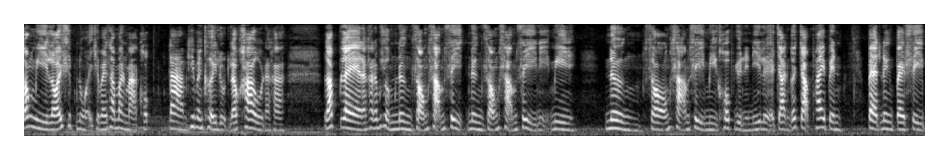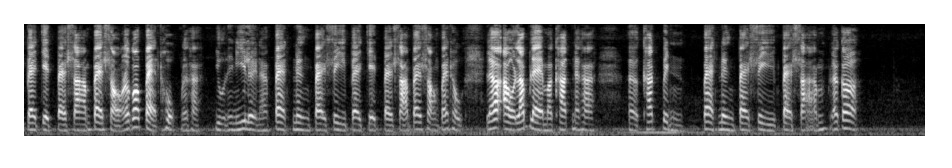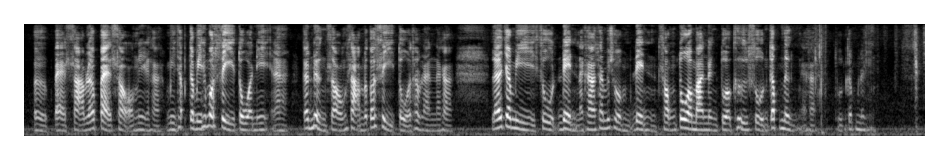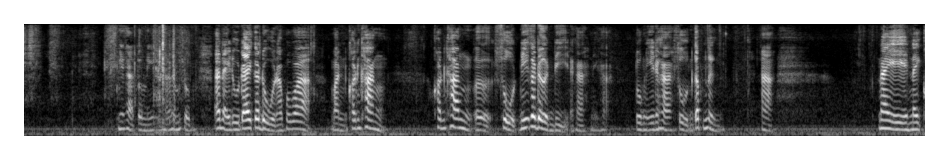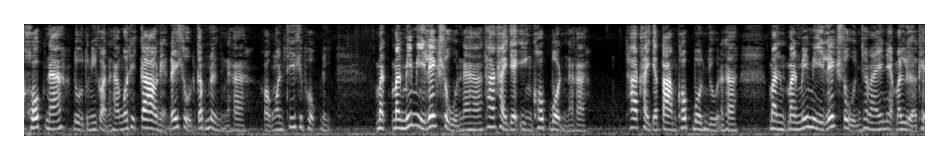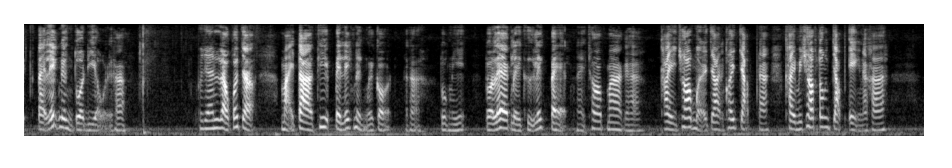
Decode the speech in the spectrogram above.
ต้องมีร้อยสิบหน่วยใช่ไหมถ้ามันมาครบตามที่มันเคยหลุดแล้วเข้านะคะ รับแลนะคะท่านผู้ชมหนึ่งสองสามสี่หนึ่งสองสามสี่นี่มีหนึ่งสองสามสี่มีครบอยู่ในนี้เลย อาจารย์ก็จับให้เป็นแปดหนึ่งแปดสี่แปดเจ็ดแปดสามแปดสองแล้วก็แปดหกนะคะ อยู่ในนี้เลยนะแปดหนึ่งแปดสี่แปดเจ็ดแปดสามแปดสองแปดหกแล้วเอารับแลมาคัดนะคะเอ่อคัดเป็นแปดหนึ่งแปดสี่แปดสามแล้วก็เออแปดสามแล้วแปดสองนี่นะคะมีจะมีทั้งหมดสี่ตัวนี้นะก็หนึ่งสองสามแล้วก็สี่ตัวเท่านั้นนะคะ แล้วจะมีสูตรเด่นนะคะท่านผู้ชมเด่นสองตัวมาหนึ่งตัวคือศูนย์กับหนึ่งนะคะศูนย์กับหนึ่งนี่ค่ะ ตรงนี้นะคะท่านผู้ชมอันไหนดูได้ก็ดูนะ เพราะว่ามันค่อนข้าง ค่อนข้างเออสูตรนี้ก็เดินดีนะคะนี่ค่ะ ตรงนี้นะคะศูนย์กับหนึ่งอะในในครบนะ ดูตรงนี้ก่อนนะคะงวดที่เก้าเนี่ยได้ศูนย์กับหนึ่งนะคะ ของวันที่สิบหกนี่มันมันไม่มีเลขศูนย์นะคะถ้าใครจะอิงครบบนนะคะ ถ้าใครจะตามครบบนอยู่นะคะ มันมันไม่มีเลขศูนย์ใช่ไหมเนี่ยมันเหลือแค่แต่เลขหนึ่งตัวเดียวนะคะเพราะฉะนั้นเราก็จะหมายตาที่เป็นเลขหนึ่งไว้ก่อนนะคะ ตรงนี้ ตัวแรกเลยคือเลขแปดนะชอบมากนะคะใครชอบเหมือนอาจารย์ค่อยจับนะ ใครไม่ชอบต้องจับเองนะคะ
